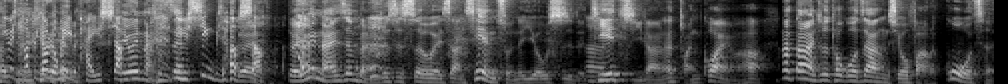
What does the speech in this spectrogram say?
因为他比较容易排上，因为男生女性比较少。对，因为男生本来就是社会上现存的优势的阶级啦，那团块嘛哈。那当然就是透过这样修法的过程，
